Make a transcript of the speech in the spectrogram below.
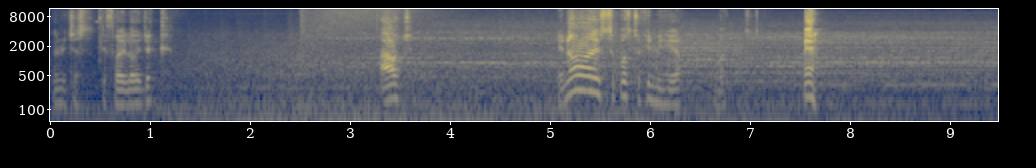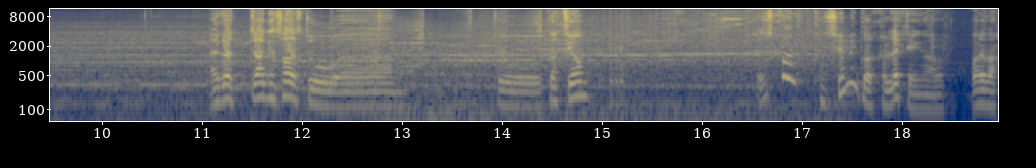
Let me just defy logic. Ouch. You know it's supposed to kill me here, but... Eh. I got dragon souls to um, to consume. Is it called consuming or collecting or whatever?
